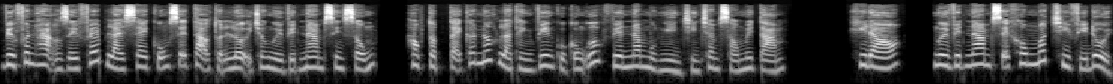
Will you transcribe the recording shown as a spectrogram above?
Việc phân hạng giấy phép lái xe cũng sẽ tạo thuận lợi cho người Việt Nam sinh sống, học tập tại các nước là thành viên của Công ước Viên năm 1968. Khi đó, người Việt Nam sẽ không mất chi phí đổi,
